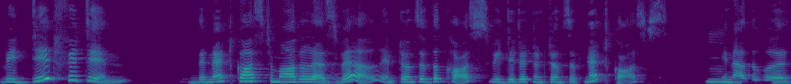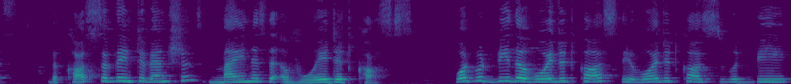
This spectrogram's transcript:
We did fit in the net cost model as well in terms of the costs. We did it in terms of net costs. Hmm. In other words, the costs of the interventions minus the avoided costs. What would be the avoided costs? The avoided costs would be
